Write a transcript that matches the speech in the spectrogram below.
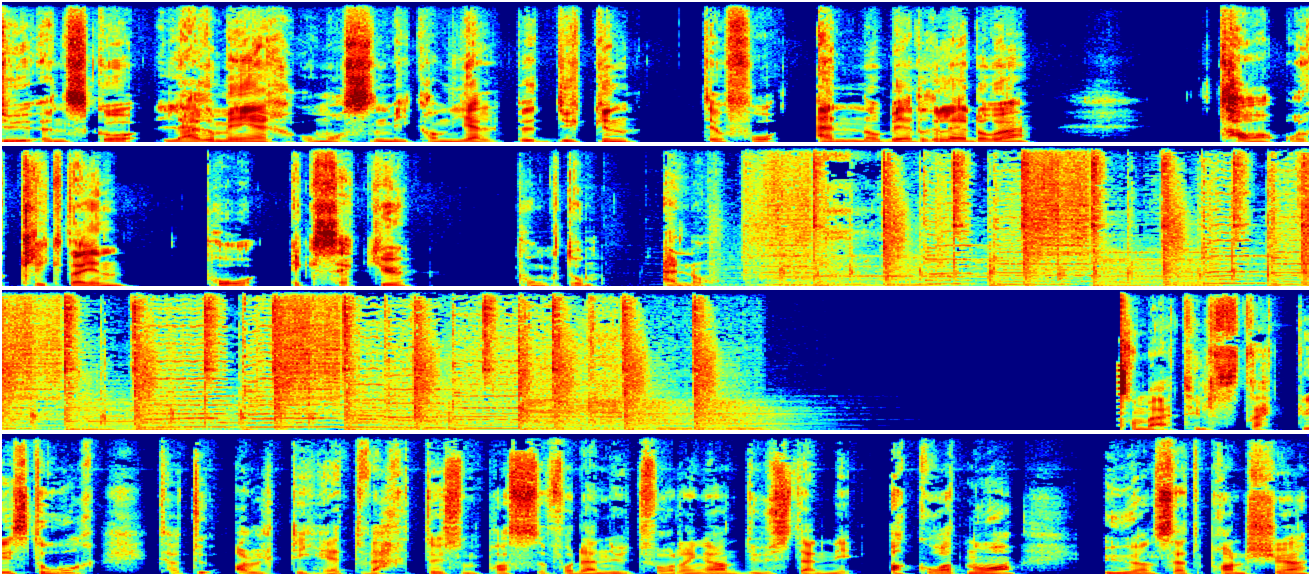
du ønsker å lære mer om hvordan vi kan hjelpe dykken til å få enda bedre ledere, ta og klikk deg inn på execu.no. som er tilstrekkelig stor til at du alltid har et verktøy som passer for den utfordringa du står i akkurat nå, uansett bransje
